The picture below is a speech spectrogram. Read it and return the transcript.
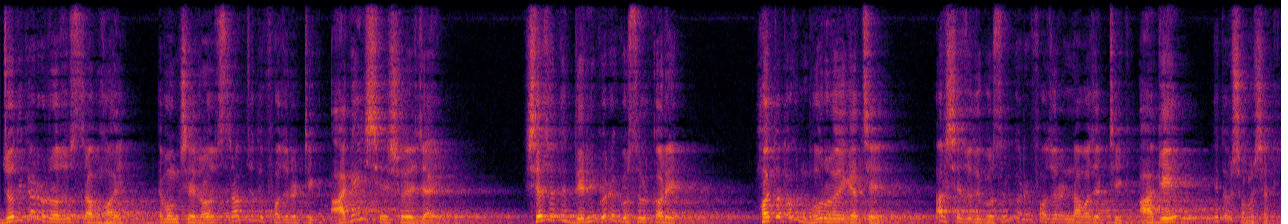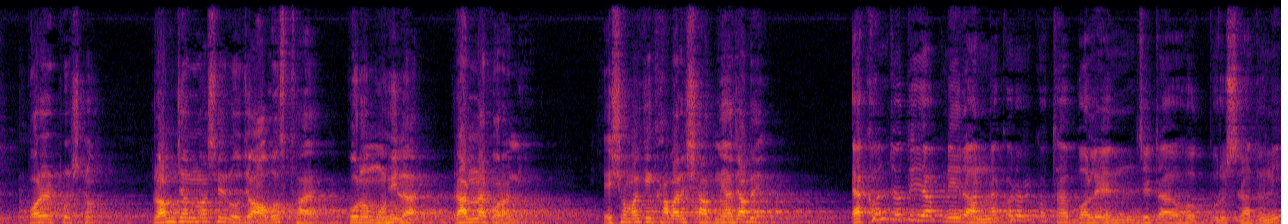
যদি কারও রজস্রাব হয় এবং সেই রজস্রাব যদি ফজরের ঠিক আগেই শেষ হয়ে যায় সে যদি দেরি করে গোসল করে হয়তো তখন ভোর হয়ে গেছে আর সে যদি গোসল করে ফজরের নামাজের ঠিক আগে এতেও সমস্যা নেই। পরের প্রশ্ন রমজান মাসে রোজা অবস্থায় কোনো মহিলা রান্না করানি এ সময় কি খাবারের স্বাদ নেওয়া যাবে? এখন যদি আপনি রান্না করার কথা বলেন, যেটা হোক পুরুষ রাঁধুনি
